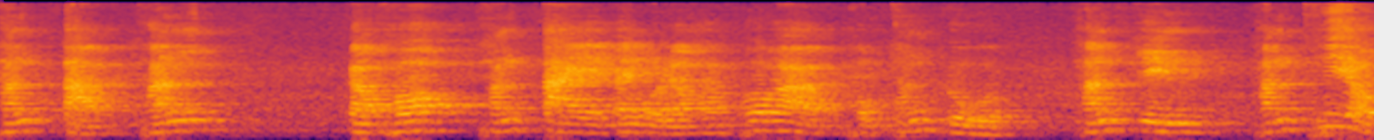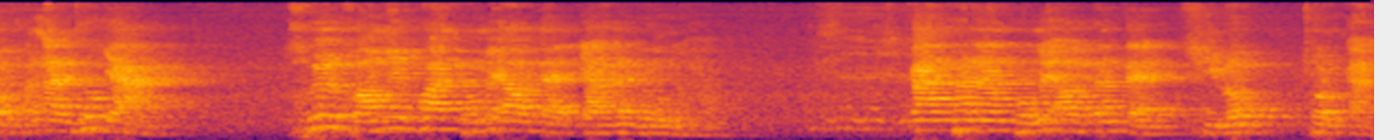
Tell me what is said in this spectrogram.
ทั้งตับทั้งกระเพาะทั้งไตไปหมดแล้วครับ เพราะว่าผมทั้งดูด ทั้งกินทั้งเที่ยวทั้งอะไรทุกอย่างคือของมีควันผมไม่เอาแต่ยากันยุงอะครับ การพนันผมไม่เอาตั้งแต่ขี่รถชนกัน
